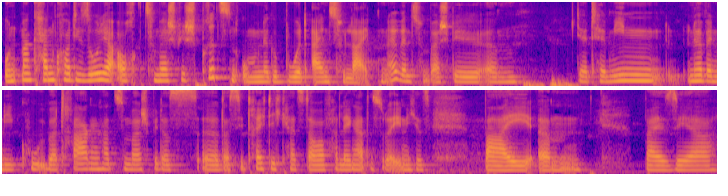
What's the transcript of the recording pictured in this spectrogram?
Und man kann Cortisol ja auch zum Beispiel spritzen, um eine Geburt einzuleiten. Ne? Wenn zum Beispiel ähm, der Termin, ne, wenn die Kuh übertragen hat, zum Beispiel, dass, äh, dass die Trächtigkeitsdauer verlängert ist oder ähnliches, bei, ähm, bei sehr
